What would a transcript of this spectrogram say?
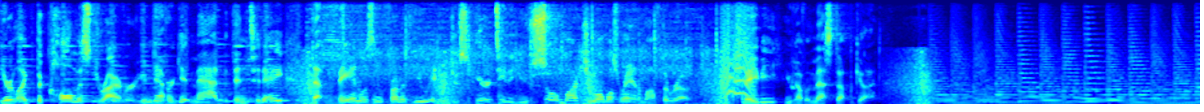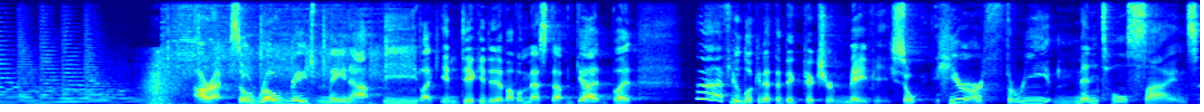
You're like the calmest driver. You never get mad, but then today, that van was in front of you and it just irritated you so much you almost ran him off the road. Maybe you have a messed up gut. All right, so road rage may not be like indicative of a messed up gut, but uh, if you're looking at the big picture, maybe. So here are three mental signs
